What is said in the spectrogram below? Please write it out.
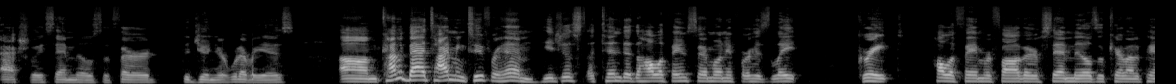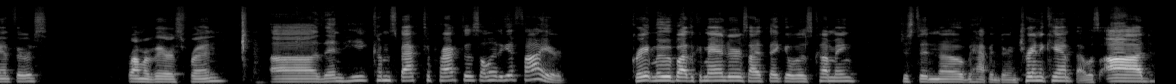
Actually, Sam Mills the third, the junior, whatever he is. Um, kind of bad timing too for him. He just attended the Hall of Fame ceremony for his late, great Hall of Famer father, Sam Mills of Carolina Panthers, Ron Rivera's friend. Uh, then he comes back to practice only to get fired. Great move by the Commanders. I think it was coming. Just didn't know it happened during training camp. That was odd.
